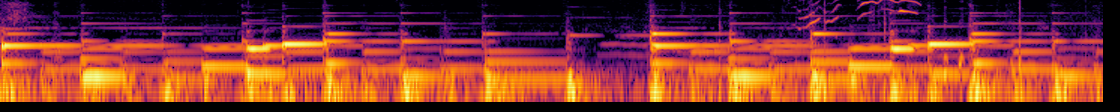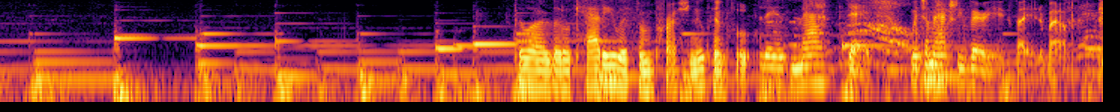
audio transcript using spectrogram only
caddy with some fresh new pencils. Today is math day, which I'm actually very excited about.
